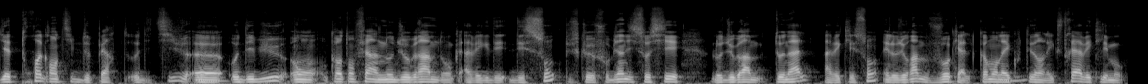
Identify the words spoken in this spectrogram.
Il y a trois grands types de pertes auditives. Euh, au début, on- quand on fait un audiogramme donc avec des, des sons, puisqu'il faut bien dissocier l'audiogramme tonal avec les sons et l'audiogramme vocal, comme on a écouté dans l'extrait avec les mots.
